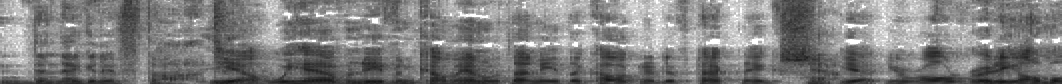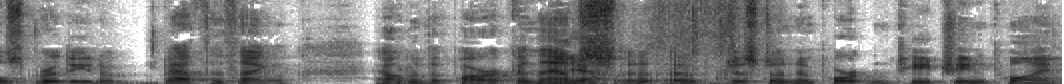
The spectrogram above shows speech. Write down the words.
the negative thought. Yeah, we haven't even come in with any of the cognitive techniques Yeah. yet. You're already almost ready to bat the thing out of the park. And that's Yeah. uh uh just an important teaching point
